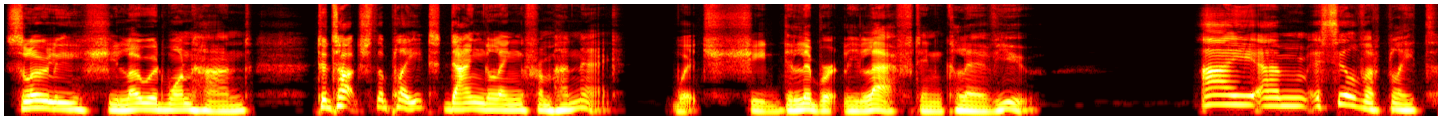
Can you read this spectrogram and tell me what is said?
Slowly, she lowered one hand to touch the plate dangling from her neck, which she deliberately left in clear view. I am a silver plate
